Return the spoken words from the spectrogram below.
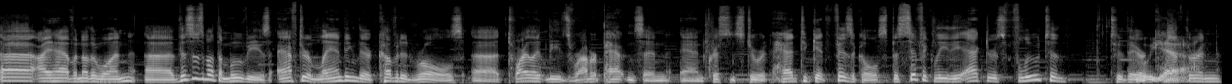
Uh, I have another one. Uh, this is about the movies. After landing their coveted roles, uh, Twilight leads Robert Pattinson and Kristen Stewart had to get physical. Specifically, the actors flew to to their Ooh, yeah. Catherine.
